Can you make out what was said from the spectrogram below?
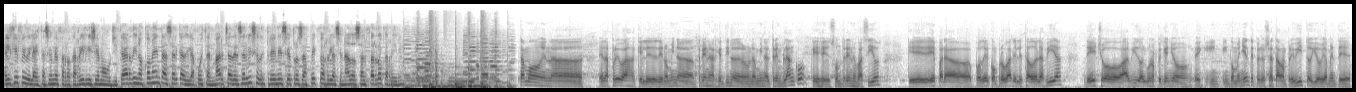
El jefe de la estación de ferrocarril, Guillermo Urgicardi, nos comenta acerca de la puesta en marcha del servicio de trenes y otros aspectos relacionados al ferrocarril. Estamos en, las pruebas que le denomina Trenes Argentinos, denomina el tren blanco, que son trenes vacíos, que es para poder comprobar el estado de las vías. De hecho, ha habido algunos pequeños eh, inconvenientes, pero ya estaban previstos y obviamente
